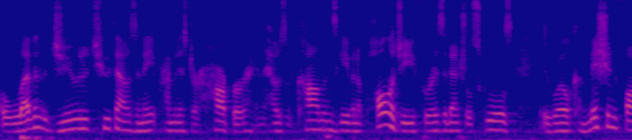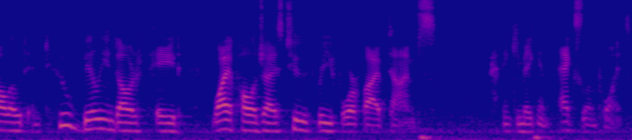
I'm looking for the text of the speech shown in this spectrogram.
11th June 2008, Prime Minister Harper in the House of Commons gave an apology for residential schools, a royal commission followed, and $2 billion paid. Why apologize two, three, four, five times? I think you make an excellent point.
